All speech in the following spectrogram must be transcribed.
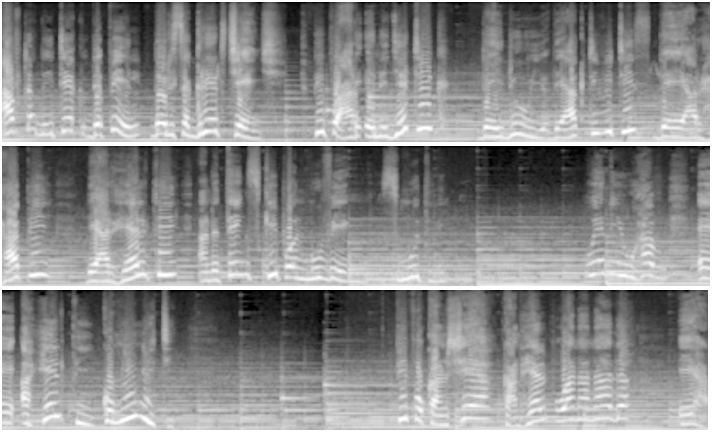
After they take the pill, there is a great change. People are energetic, they do their activities, they are happy, they are healthy, and things keep on moving smoothly. When you have a, a healthy community, people can share, can help one another. Yeah.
